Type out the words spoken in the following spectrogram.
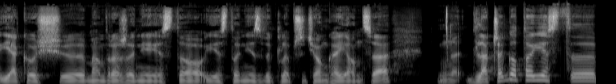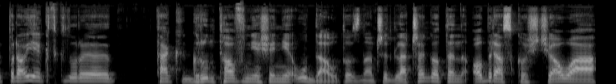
jakoś mam wrażenie jest to, jest to niezwykle przyciągające. Dlaczego to jest projekt, który tak gruntownie się nie udał. To znaczy, dlaczego ten obraz kościoła,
